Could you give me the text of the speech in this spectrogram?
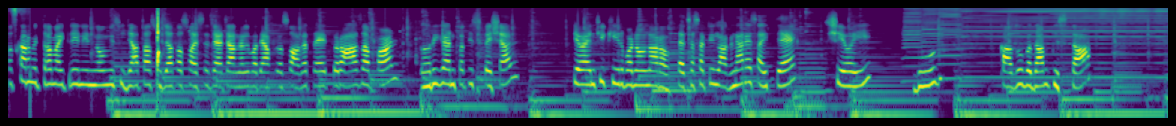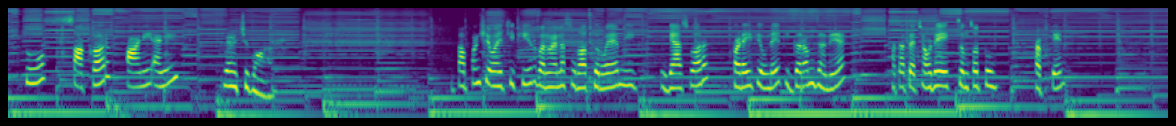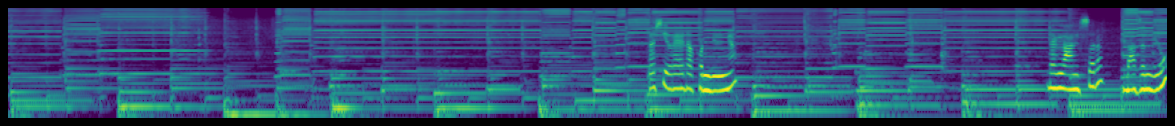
नमस्कार मित्र मैत्रिणींनो मी सुजाता सुजाता स्पायसेस या चॅनलमध्ये आपलं स्वागत आहे. तर आज आपण घरी गणपती स्पेशल शेवयांची खीर बनवणार आहोत. त्याच्यासाठी लागणारे साहित्य आहे शेवई दूध काजू बदाम पिस्ता तूप साखर पाणी आणि वेळची पावडर आपण शेवयाची खीर बनवायला सुरुवात करूया. मी गॅसवर कढई ठेवले ती गरम झाली आहे. आता त्याच्यामध्ये एक चमचा तूप टाकते. आता शेवया टाकून घेऊया तर लालसर भाजून घेऊ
